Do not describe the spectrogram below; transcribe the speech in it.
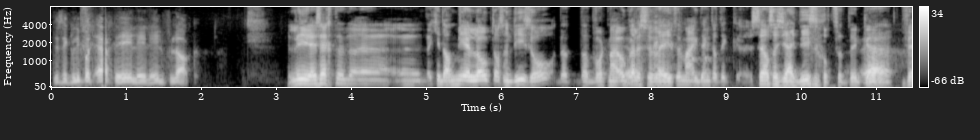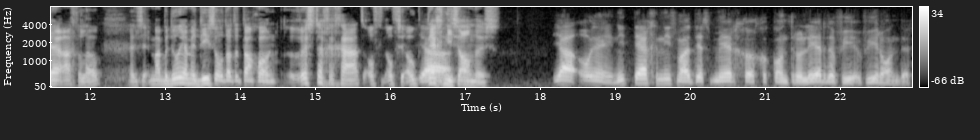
Dus ik liep het echt heel, heel, heel vlak. Lee, jij zegt uh, uh, dat je dan meer loopt als een diesel. Dat, dat wordt mij ook Ja. wel eens verweten. Maar ik denk dat ik, zelfs als jij dieselt, dat ik Ja. eh, ver achterloop. Maar bedoel jij met diesel dat het dan gewoon rustiger gaat? Of, of ook Ja. technisch anders? Ja, oh nee, niet technisch, maar het is meer ge- gecontroleerde vier- 400.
